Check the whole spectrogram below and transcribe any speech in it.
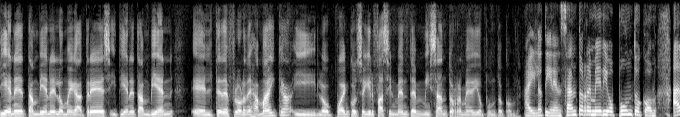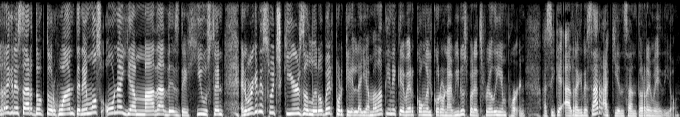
tiene también el omega 3 y tiene también el té de flor de Jamaica y lo pueden conseguir fácilmente en misantoremedio.com. Ahí lo tienen, santoremedio.com. Al regresar, doctor Juan, tenemos una llamada desde Houston and we're going to switch gears a little bit porque la llamada tiene que ver con el coronavirus, but it's really important. Así que al regresar aquí en Santo Remedio.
